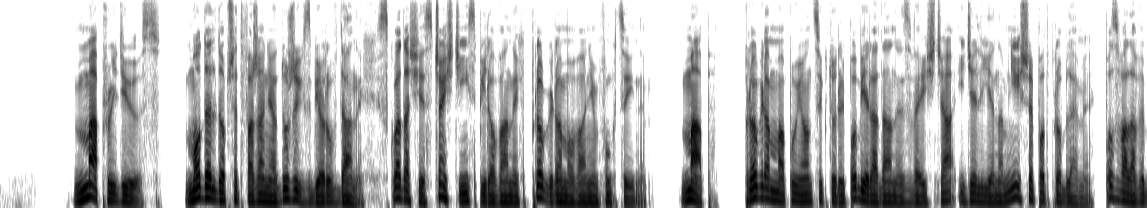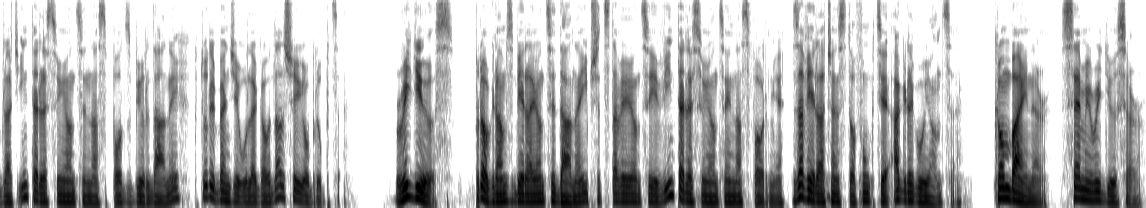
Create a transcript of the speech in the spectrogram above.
MapReduce Model do przetwarzania dużych zbiorów danych składa się z części inspirowanych programowaniem funkcyjnym. Map Program mapujący, który pobiera dane z wejścia i dzieli je na mniejsze podproblemy, pozwala wybrać interesujący nas podzbiór danych, który będzie ulegał dalszej obróbce. Reduce program zbierający dane i przedstawiający je w interesującej nas formie. Zawiera często funkcje agregujące. Combiner, semi-reducer.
